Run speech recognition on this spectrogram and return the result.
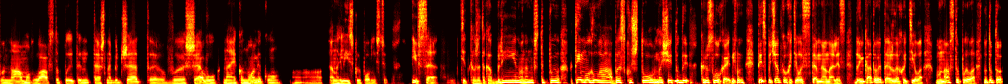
вона могла вступити теж на бюджет е, в шеву на економіку англійською повністю. І все. Тітка вже така: блін, вона не вступила. Ти могла безкоштовно ще й туди. Кажу, слухай, ну ти спочатку хотіла системний аналіз, донька твоя теж захотіла. Вона вступила. Ну тобто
